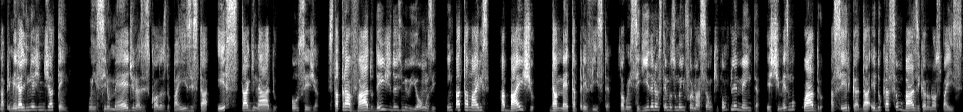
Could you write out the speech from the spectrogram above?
Na primeira linha, a gente já tem o ensino médio nas escolas do país está estagnado, ou seja, está travado desde 2011 em patamares abaixo da meta prevista. Logo em seguida, nós temos uma informação que complementa este mesmo quadro acerca da educação básica no nosso país,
